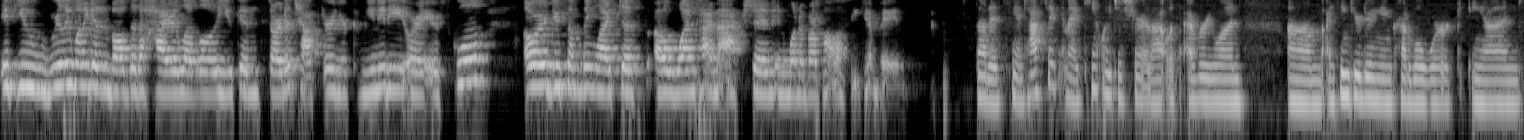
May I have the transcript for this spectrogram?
if you really want to get involved at a higher level, you can start a chapter in your community or at your school, or do something like just a one-time action in one of our policy campaigns. That is fantastic, and I can't wait to share that with everyone. Um, I think you're doing incredible work and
